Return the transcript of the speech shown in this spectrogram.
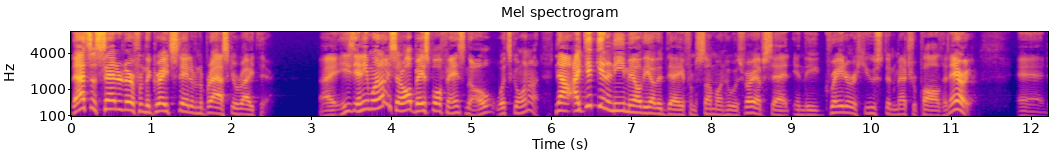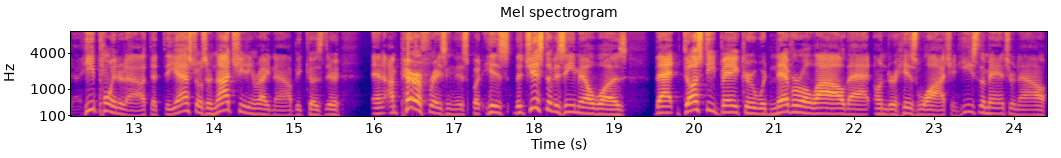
That's a senator from the great state of Nebraska, right there. Right? He's anyone. I said all baseball fans know what's going on. Now, I did get an email the other day from someone who was very upset in the greater Houston metropolitan area, and uh, he pointed out that the Astros are not cheating right now because they're and I'm paraphrasing this, but his the gist of his email was that Dusty Baker would never allow that under his watch, and he's the manager now,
